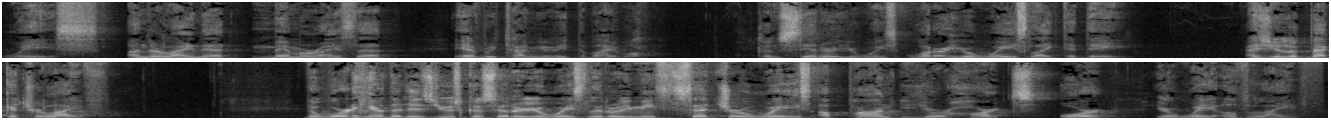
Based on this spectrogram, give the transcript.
ways. Underline that, memorize that every time you read the Bible. Consider your ways. What are your ways like today? As you look back at your life, the word here that is used, consider your ways, literally means set your ways upon your hearts or your way of life.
